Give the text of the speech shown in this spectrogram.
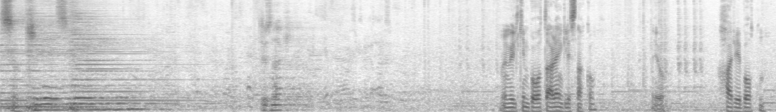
So kiss me. Tusen takk. Men hvilken båt er det egentlig snakk om? Jo, Harrybåten.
